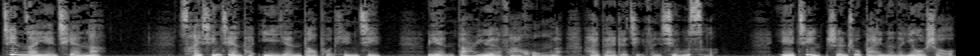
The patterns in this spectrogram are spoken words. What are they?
近在眼前呢？”蔡心见他一言道破天机。脸蛋儿越发红了，还带着几分羞涩。叶静伸出白嫩的右手，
